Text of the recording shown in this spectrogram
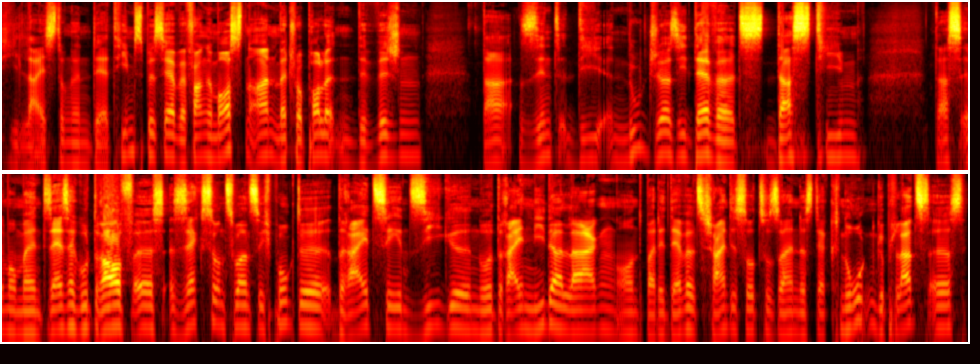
die Leistungen der Teams bisher. Wir fangen im Osten an, Metropolitan Division. Da sind die New Jersey Devils das Team, das im Moment sehr, sehr gut drauf ist. 26 Punkte, 13 Siege, nur drei Niederlagen. Und bei den Devils scheint es so zu sein, dass der Knoten geplatzt ist,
